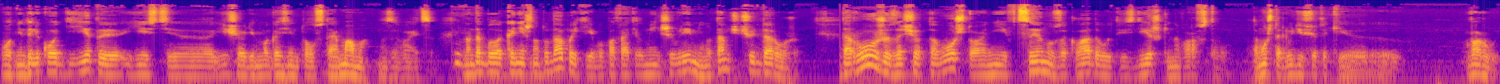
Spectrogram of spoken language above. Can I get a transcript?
Вот недалеко от диеты есть э, еще один магазин «Толстая мама» называется. Надо было, конечно, туда пойти, я бы потратил меньше времени, но там чуть-чуть дороже. Дороже за счет того, что они в цену закладывают издержки на воровство. Потому что люди все-таки воруют.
